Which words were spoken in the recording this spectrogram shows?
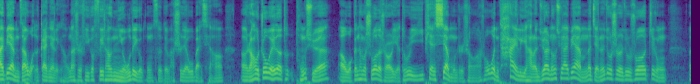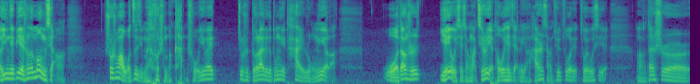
IBM 在我的概念里头，那是一个非常牛的一个公司，对吧？世界五百强。呃，然后周围的同同学，呃，我跟他们说的时候，也都是一片羡慕之声啊，说哇，你太厉害了，你居然能去 IBM，那简直就是就是说这种，呃，应届毕业生的梦想。说实话，我自己没有什么感触，因为就是得来这个东西太容易了。我当时也有一些想法，其实也投过一些简历啊，还是想去做做游戏啊，但是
